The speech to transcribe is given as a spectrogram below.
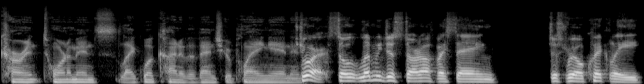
current tournaments, like what kind of events you're playing in. And- sure. So, let me just start off by saying, just real quickly,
